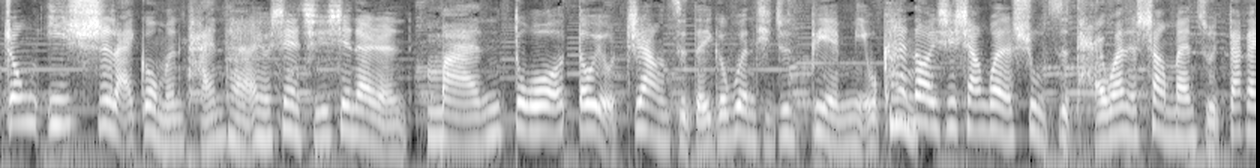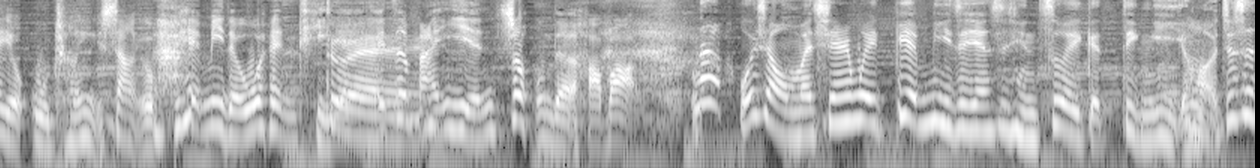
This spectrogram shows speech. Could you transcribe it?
中医师来跟我们谈谈。哎呦，现在其实现代人蛮多都有这样子的一个问题，就是便秘。我看到一些相关的数字，台湾的上班族大概有五成以上有便秘的问题，对，哎，这蛮严重的，好不好？那我想我们先为便秘这件事情做一个定义哈，就是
